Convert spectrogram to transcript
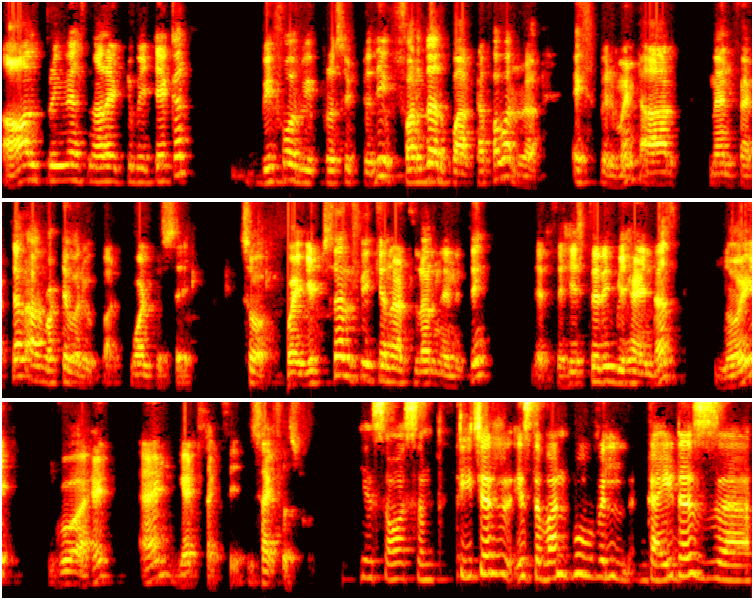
All previous knowledge to be taken before we proceed to the further part of our experiment or manufacture or whatever you call, want to say. So by itself we cannot learn anything. There's a history behind us. Know it, go ahead and get success, successful. Yes, awesome. Teacher is the one who will guide us uh,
